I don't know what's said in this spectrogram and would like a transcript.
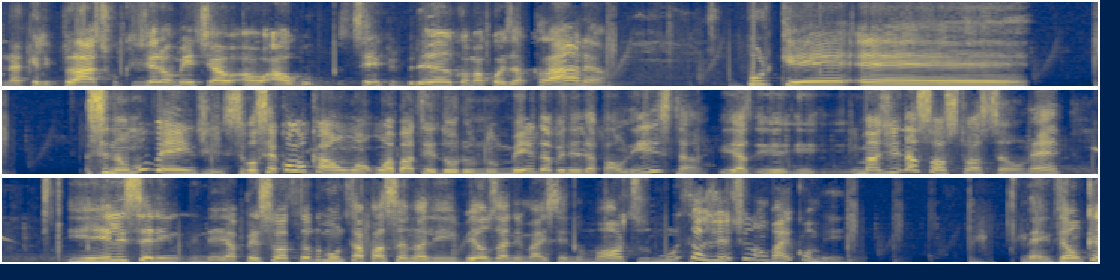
naquele plástico, que geralmente é algo sempre branco, é uma coisa clara, porque é, senão não vende. Se você colocar um, um abatedouro no meio da Avenida Paulista, e, e, imagina a situação, né? E eles serem, a pessoa, todo mundo está passando ali e vê os animais sendo mortos, muita gente não vai comer. Né? Então, que,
